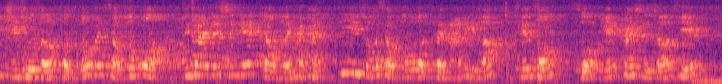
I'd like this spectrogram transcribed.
居住着很多的小动物。接下来的时间，让我们来看看第一种小动物在哪里呢？先从左边开始找起。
